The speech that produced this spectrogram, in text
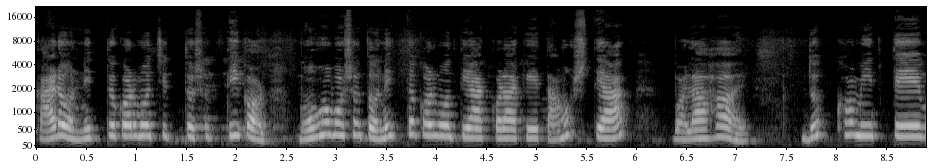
কারণ নিত্যকর্ম চিত্ত শুদ্ধিকর, মোহবশত নিত্যকর্ম ত্যাগ করাকে তামস ত্যাগ বলা হয়। দুঃখ মিথ্যেব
